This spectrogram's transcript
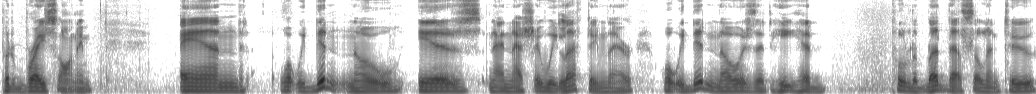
put a brace on him, and what we didn't know is, and actually we left him there. What we didn't know is that he had pulled a blood vessel in two,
